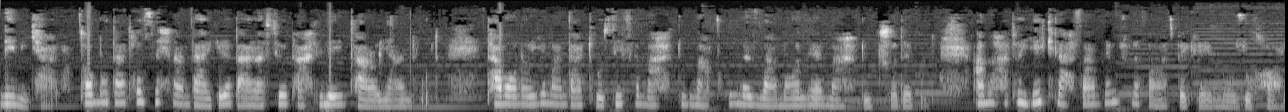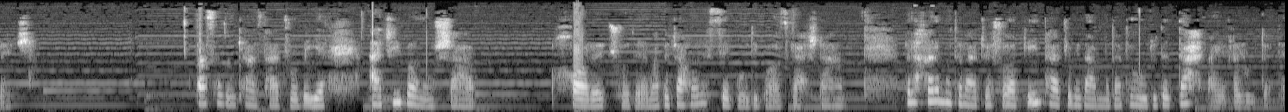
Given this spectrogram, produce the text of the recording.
نمی‌کردم. تا مدتها ذهنم درگیر بررسی و تحلیل این فرایند بود. توانایی من در توصیف محدود مفهوم زمان محدود شده بود. اما حتی یک لحظه هم نمی‌تونستم از فکر این موضوع خارج پس از اون که از تجربه عجیب اون شب خارج شده و به جهان سه‌بعدی بازگشتم بالاخره متوجه شدم که این تجربه در مدت حدود ده دقیقه روی داده.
